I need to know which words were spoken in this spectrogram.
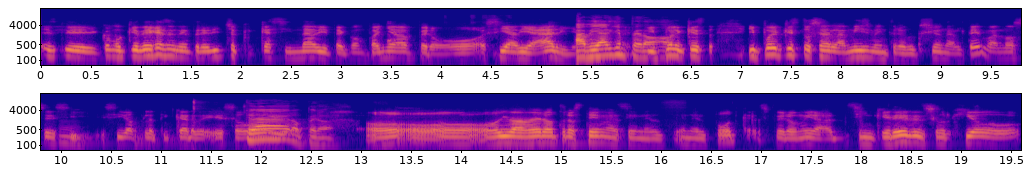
Es que como que dejas en entredicho que casi nadie te acompañaba, pero sí había alguien. Había alguien, pero Y puede que esto, y puede que esto sea la misma introducción al tema. No sé si, si iba a platicar de eso Mm. claro, pero o, o- o iba a haber otros temas en el, en el podcast. Pero mira, sin querer surgió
